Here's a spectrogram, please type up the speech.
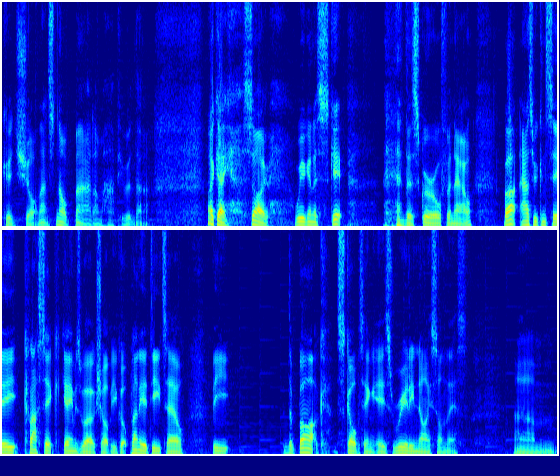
good shot. That's not bad. I'm happy with that. Okay, so we're going to skip the squirrel for now but as we can see, classic Games Workshop. You've got plenty of detail. The the bark sculpting is really nice on this. Um,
